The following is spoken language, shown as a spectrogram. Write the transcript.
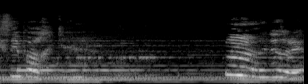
c'est parti. Ah, désolé.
